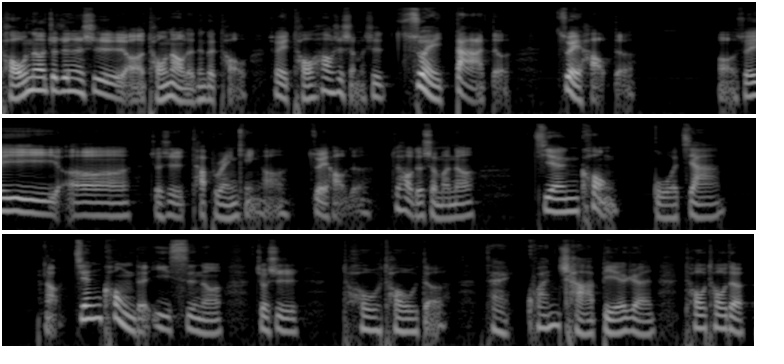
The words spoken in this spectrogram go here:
头呢就真的是呃头脑的那个头，所以头号是什么？是最大的、最好的。哦，所以呃，就是 top ranking 啊，最好的，最好的什么呢？监控国家。好，监控的意思呢，就是偷偷的在观察别人，偷偷的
